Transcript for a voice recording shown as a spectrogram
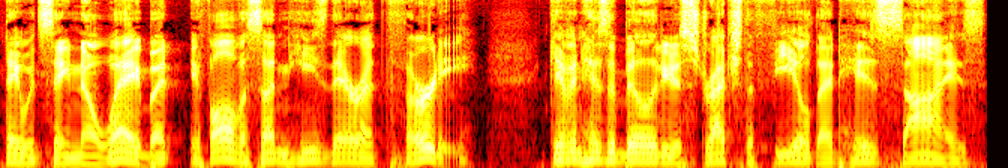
they would say no way, but if all of a sudden he's there at 30, given his ability to stretch the field at his size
